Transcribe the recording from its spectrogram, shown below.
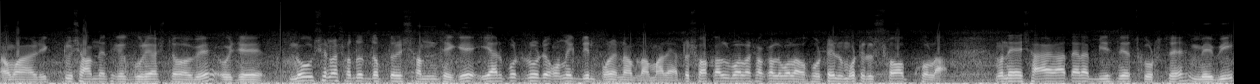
আমার একটু সামনে থেকে ঘুরে আসতে হবে। ওই যে নৌসেনা সদর দপ্তরের সামনে থেকে এয়ারপোর্ট রোডে অনেক দিন পরে নামলাম। আর এত সকালবেলা সকালবেলা হোটেল, মোটেল সব খোলা। মানে সারা রাত এরা বিজনেস করছে মেবি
